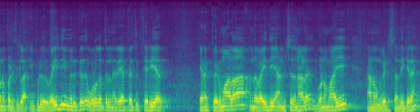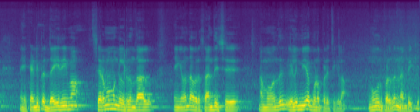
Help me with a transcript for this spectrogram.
குணப்படுத்திக்கலாம். இப்படி ஒரு வைத்தியம் இருக்கிறது உலகத்தில் நிறையா பேர்த்துக்கு தெரியாது. எனக்கு பெருமாளாக அந்த வைத்தியம் அனுப்பிச்சதுனால குணமாகி நான் உங்ககிட்ட சந்திக்கிறேன். நீங்கள் கண்டிப்பாக தைரியமாக சிரமங்கள் இருந்தால் நீங்கள் வந்து அவரை சந்தித்து நம்ம வந்து எளிமையாக குணப்படுத்திக்கலாம். நூறு பர்சன்ட் நம்பிக்கை.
